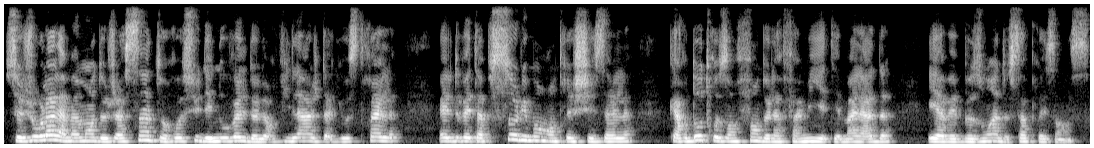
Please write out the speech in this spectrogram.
Ce jour-là, la maman de Jacinthe reçut des nouvelles de leur village d'Aliostrel. Elle devait absolument rentrer chez elle, car d'autres enfants de la famille étaient malades et avaient besoin de sa présence.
